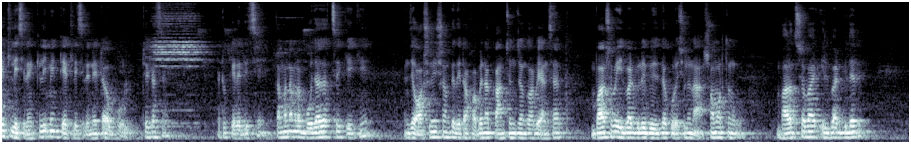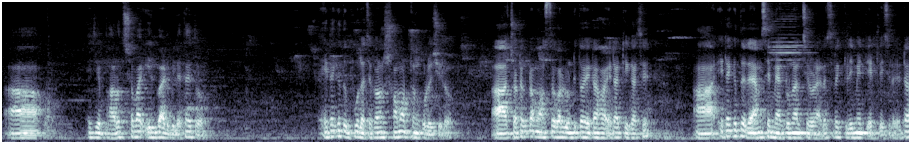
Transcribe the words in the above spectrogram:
এটলি ছিলেন, ক্লিমেন্ট এটলি ছিলেন, এটাও ভুল, ঠিক আছে? একটু কেড়ে দিচ্ছি। তার মানে আমরা বোঝা যাচ্ছে কি কি? যে অশনি সংকেত এটা হবে না, কাঞ্চনজঙ্ঘা হবে, অ্যান্সার ভারত সভায় ইলবার্ট বিলের বিরোধিতা করেছিল না, সমর্থন ভারত সভায় ইলবার্ট বিলের এই যে ভারত সভায় ইলবার্ট বিলে, তাই তো? এটা কিন্তু ভুল আছে, কারণ সমর্থন করেছিল। চট্টগ্রাম অস্ত্রকাল লুণ্ঠিত এটা হয়, এটা ঠিক আছে। এটা কিন্তু র্যামসে ম্যাকডোনাল্ড ছিল না, এটা ছিল ক্লিমেন্ট এটলি ছিল, এটা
